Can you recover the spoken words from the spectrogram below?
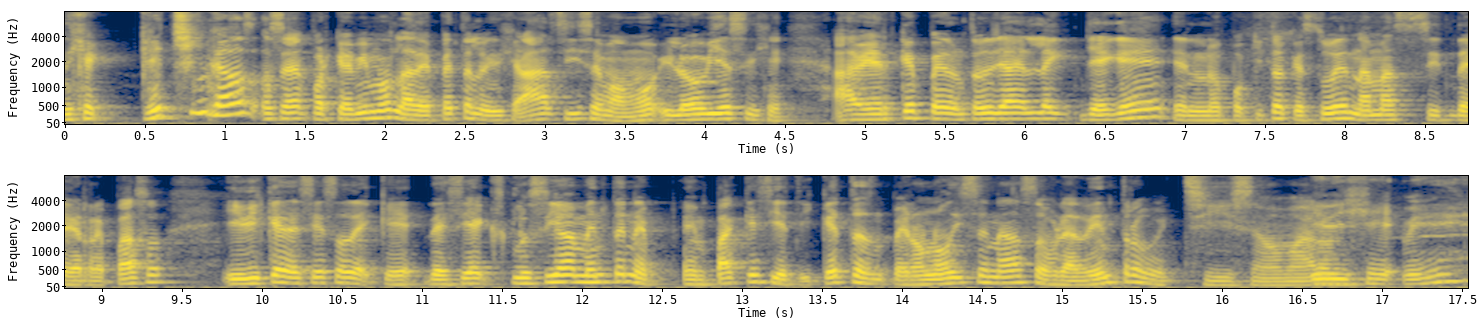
Dije, ¿qué chingados? O sea, porque vimos la de pétalo y dije, ah, sí, se mamó. Y luego vi eso y dije, a ver, ¿qué pedo? Entonces ya le llegué en lo poquito que estuve, nada más de repaso. Y vi que decía eso de que decía exclusivamente en empaques y etiquetas, pero no dice nada sobre adentro, güey. Sí, se Y mamaron. dije, ve.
